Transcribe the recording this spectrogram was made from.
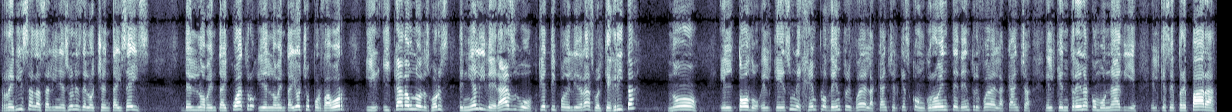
Revisa las alineaciones del 86, del 94 y del 98, por favor. Y, y cada uno de los jugadores tenía liderazgo. ¿Qué tipo de liderazgo? ¿El que grita? No, el todo, el que es un ejemplo dentro y fuera de la cancha, el que es congruente dentro y fuera de la cancha, el que entrena como nadie, el que se prepara,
